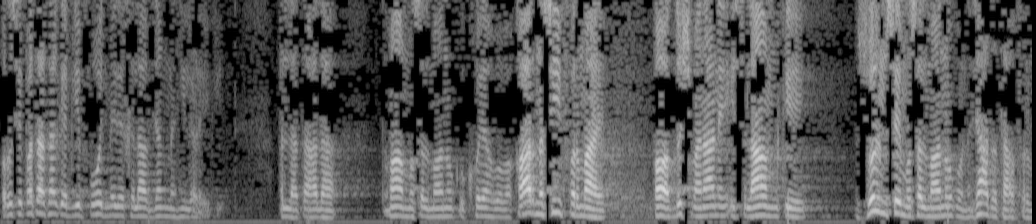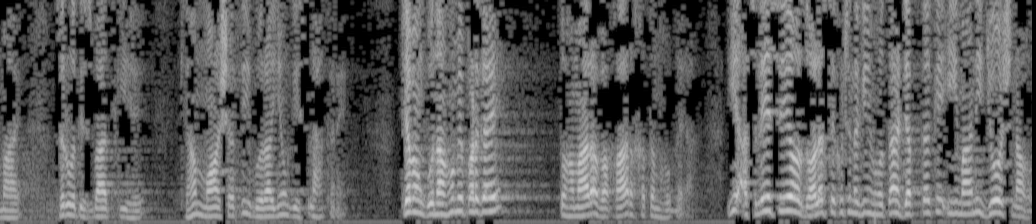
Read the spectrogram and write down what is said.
اور اسے پتا تھا کہ اب یہ فوج میرے خلاف جنگ نہیں لڑے گی۔ اللہ تعالی تمام مسلمانوں کو کھویا ہوا وقار نصیب فرمائے اور دشمنان اسلام کے ظلم سے مسلمانوں کو نجات عطا فرمائے۔ ضرورت اس بات کی ہے کہ ہم معاشرتی برائیوں کی اصلاح کریں۔ جب ہم گناہوں میں پڑ گئے تو ہمارا وقار ختم ہو گیا۔ یہ اسلحے سے اور دولت سے کچھ نہیں ہوتا جب تک کہ ایمانی جوش نہ ہو۔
